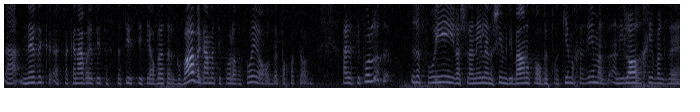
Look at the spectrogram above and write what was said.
הנזק הסכנה הבריאותית הסטטיסטית היא הרבה יותר גבוהה וגם הטיפול הרפואי הוא הרבה פחות טוב. על הטיפול רפואי רשלני לנשים דיברנו כבר בפרקים אחרים אז אני לא ארחיב על זה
